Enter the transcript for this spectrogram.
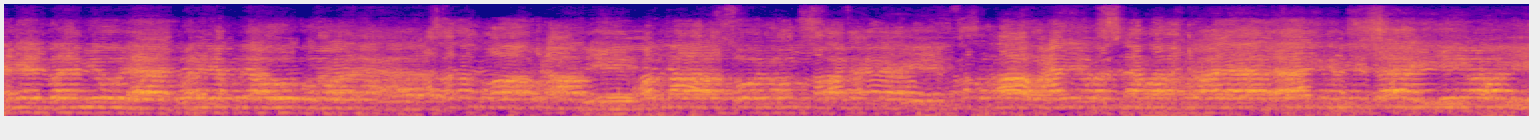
لم يلد ولم يولد ولم يكن له كفوا أحد. صدق الله العظيم. الله رسوله المصطفى الكريم صلى الله عليه وسلم ونحن على ذلك من الشاهدين وبه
